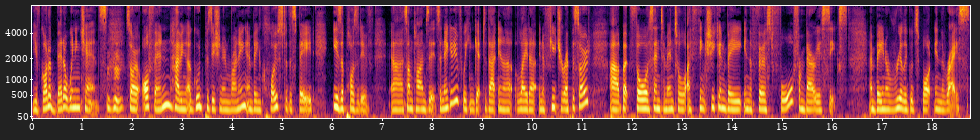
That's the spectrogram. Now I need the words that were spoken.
you've got a better winning chance. Mm-hmm. So often having a good position in running and being close to the speed is a positive. Uh, sometimes it's a negative. We can get to that in a later in a future episode. Uh, but for sentimental, I think she can be in the first four from barrier six and be in a really good spot in the race.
